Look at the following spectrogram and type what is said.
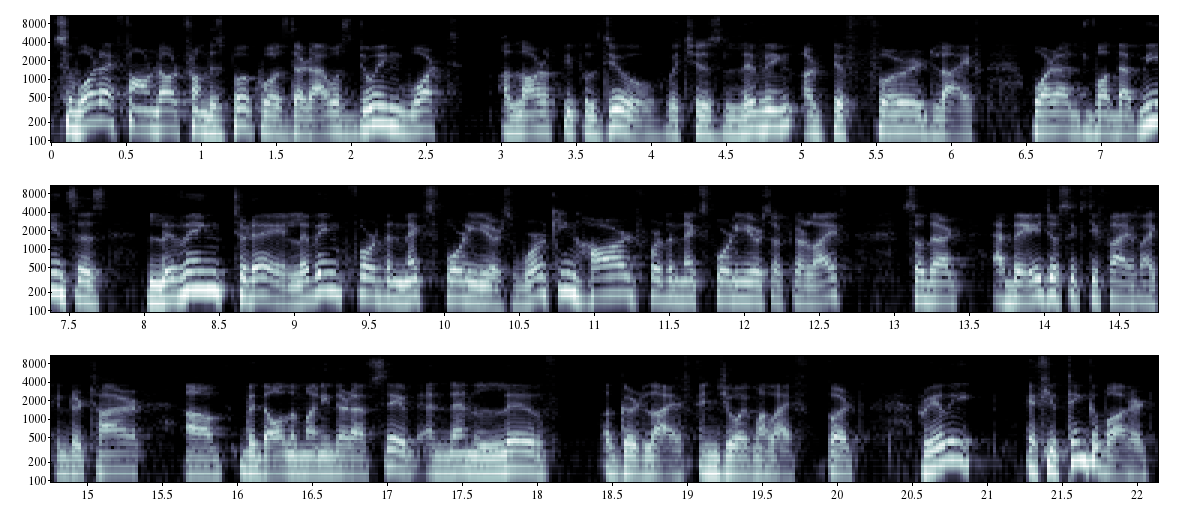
So, what I found out from this book was that I was doing what a lot of people do, which is living a deferred life. What, what that means is living today, living for the next 40 years, working hard for the next 40 years of your life so that at the age of 65, I can retire uh, with all the money that I've saved and then live a good life, enjoy my life. But really, if you think about it,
